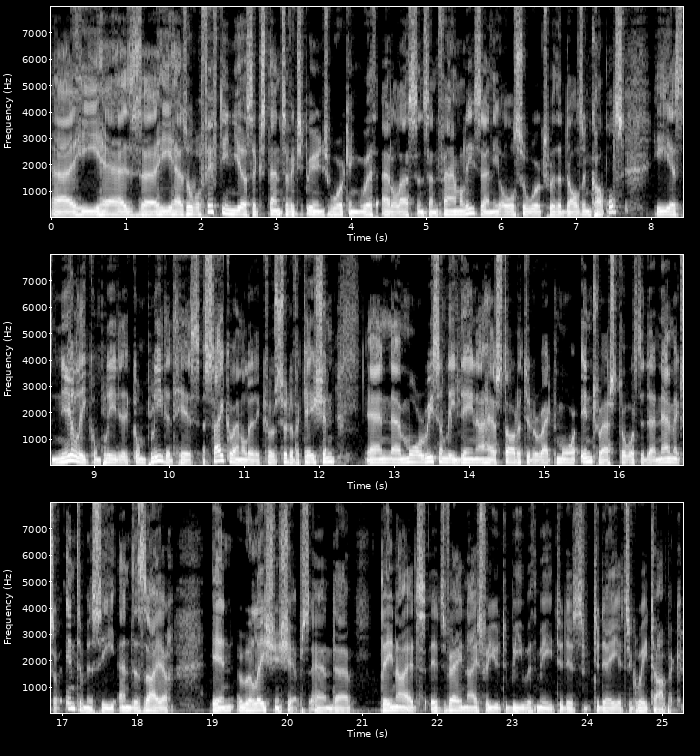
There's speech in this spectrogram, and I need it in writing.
Uh, he has uh, he has over 15 years extensive experience working with adolescents and families and he also works with adults and couples. He has nearly completed completed his psychoanalytic certification and uh, more recently Dana has started to direct more interest towards the dynamics of intimacy and desire in relationships. And uh, Dana, it's it's very nice for you to be with me to this today. It's a great topic.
